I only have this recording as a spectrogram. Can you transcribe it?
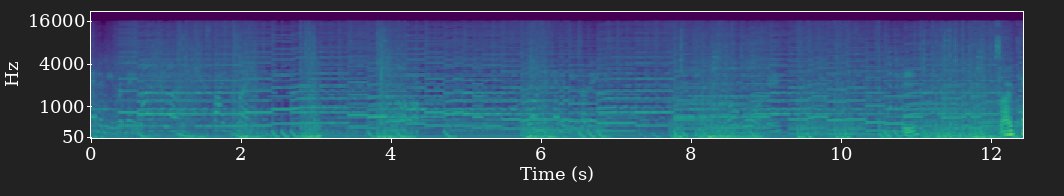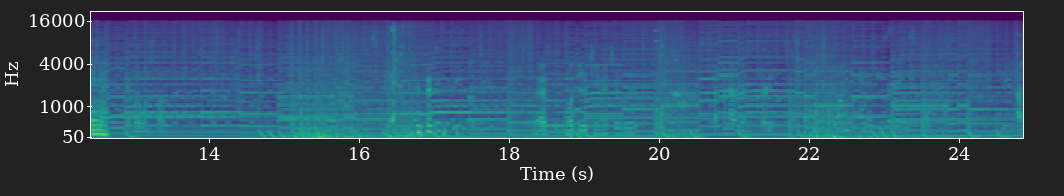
enemy remaining. It's arcane. Yeah, but one spot. Ask what your teammates are with. Heaven, heaven. 30. One enemy remaining. That's what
